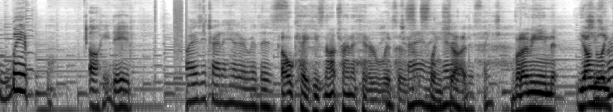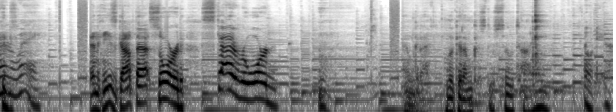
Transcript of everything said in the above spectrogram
bleep. Oh, he did. Why is he trying to hit her with his? Okay, he's not trying to hit her with he's his trying to hit her slingshot. with his slingshot. But I mean, young She's Link running could, away. and he's got that sword. Sky reward. I'm gonna look at them because they're so tiny. Oh dear.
